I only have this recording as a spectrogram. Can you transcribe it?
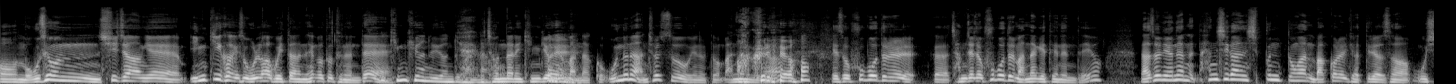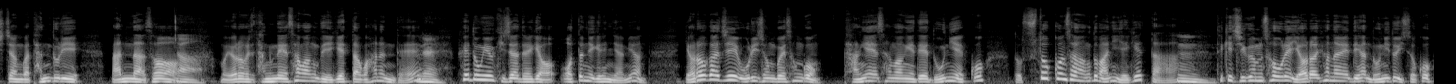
어, 뭐 오세훈 시장의 인기가 계속 올라가고 있다는 생각도 드는데 김기현 의원도 예, 만나고 전날엔 김기현 의원 네. 만났고 오늘은 안철수 의원을 또 만납니다. 아, 그래요? 그래서 후보들을 그러니까 잠재적 후보들 만나게 되는데요. 나전 의원은 1시간 10분 동안 막걸리를 곁들여서 오 시장과 단둘이 만나서 아. 뭐 여러 가지 당내 상황도 얘기했다고 하는데 네. 회동 이후 기자들에게 어, 어떤 얘기를 했냐면 여러 가지 우리 정부의 성공 당의 상황에 대해 논의했고 또 수도권 상황도 많이 얘기했다. 음. 특히 지금 서울의 여러 현안에 대한 논의도 있었고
